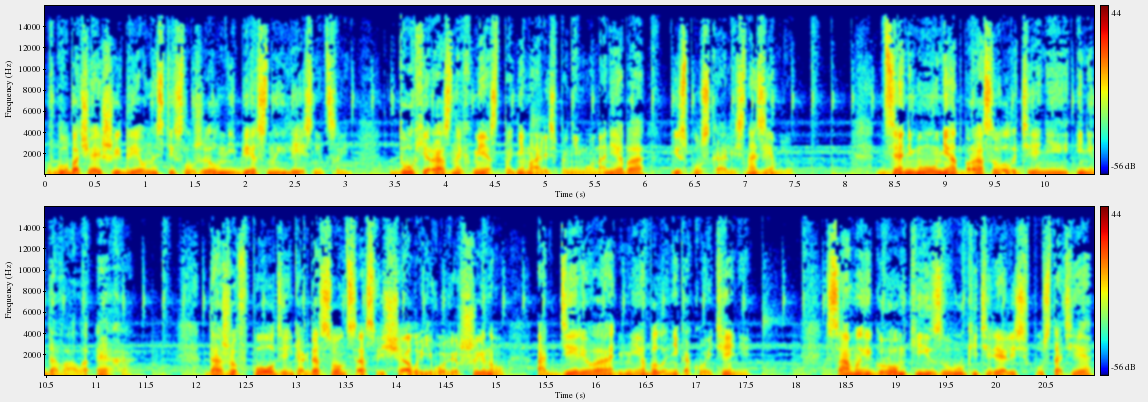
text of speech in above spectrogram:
в глубочайшей древности служил небесной лестницей. Духи разных мест поднимались по нему на небо и спускались на землю. Дзяньму не отбрасывала тени и не давала эха. Даже в полдень, когда солнце освещало его вершину, от дерева не было никакой тени. Самые громкие звуки терялись в пустоте,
